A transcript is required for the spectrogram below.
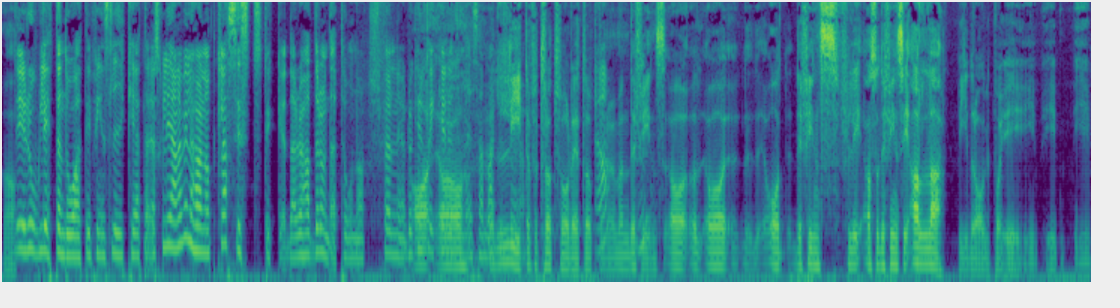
Ja. Det är roligt ändå att det finns likheter. Jag skulle gärna vilja höra något klassiskt stycke där du hade de där tonartsföljningarna. Du kan Ja, skicka det ja, till mig sen jag är Marcus. lite för trött för att leta upp det nu men det Mm. finns och, och, och, det finns fler, alltså det finns i alla bidrag på, i, i, i, i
